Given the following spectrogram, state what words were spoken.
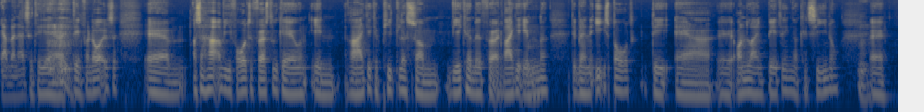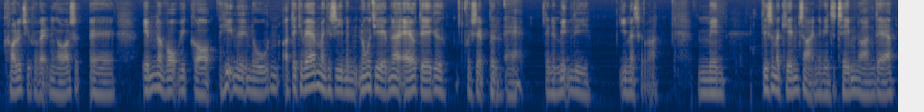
Jamen altså, det er, det er en fornøjelse. Øhm, og så har vi i forhold til første udgaven en række kapitler, som vi ikke havde med før, en række emner. Det er blandt andet e-sport, det er øh, online betting og casino, mm. øh, kollektiv forvaltning også. Øh, emner, hvor vi går helt ned i noten, og det kan være, at man kan sige, at nogle af de emner er jo dækket for eksempel af den almindelige immaterielle Men det, som er kendetegnende ved entertainmentretten, det er,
